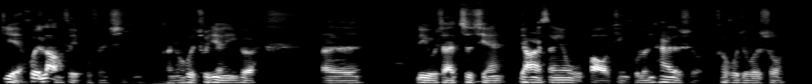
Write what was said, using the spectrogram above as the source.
也会浪费部分时间，可能会出现一个，呃，例如在之前幺二三幺五报紧护轮胎的时候，客户就会说：“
